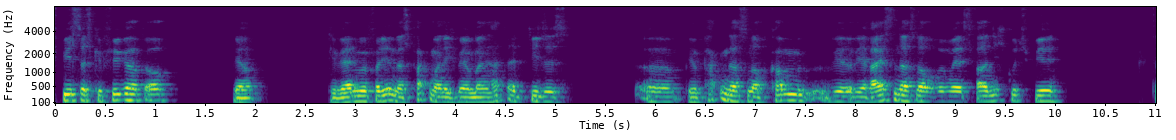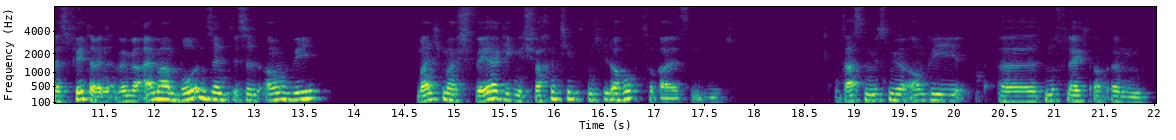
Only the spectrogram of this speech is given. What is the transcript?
Spiels das Gefühl gehabt auch, ja, die werden wir verlieren, das packen wir nicht mehr. Man hat halt dieses, äh, wir packen das noch, komm, wir, wir reißen das noch, wenn wir jetzt gerade nicht gut spielen. Das fehlt da. Wenn, wenn wir einmal am Boden sind, ist es irgendwie manchmal schwer, gegen die schwachen Teams uns wieder hochzureißen. Und das müssen wir irgendwie, äh, es muss vielleicht auch im,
